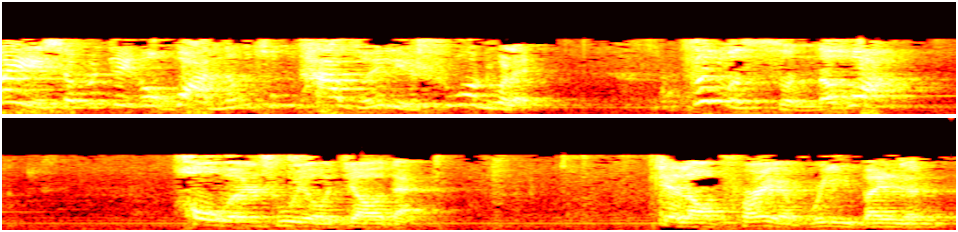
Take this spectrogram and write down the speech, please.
为什么这个话能从他嘴里说出来？这么损的话，后文书有交代。这老婆也不是一般人，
